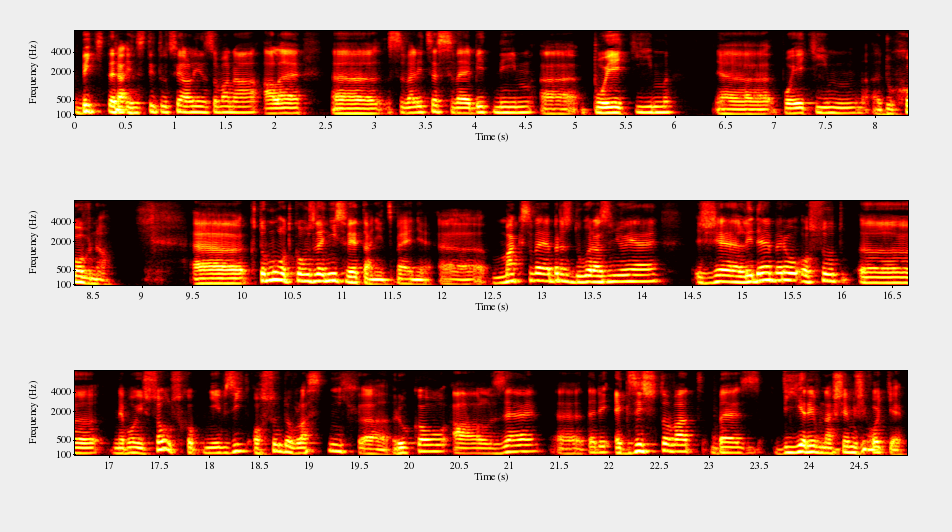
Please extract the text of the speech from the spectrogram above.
byť teda institucionalizovaná, ale eh, s velice svébytným eh, pojetím, pojetím duchovna. K tomu odkouzlení světa nicméně. Max Weber zdůrazňuje, že lidé berou osud, nebo jsou schopni vzít osud do vlastních rukou a lze tedy existovat bez víry v našem životě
